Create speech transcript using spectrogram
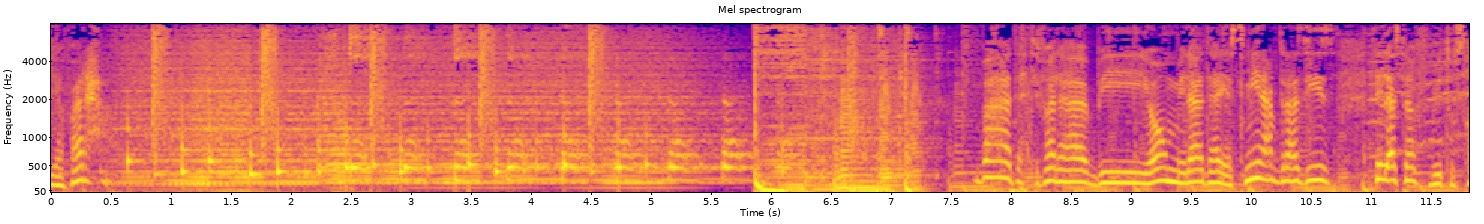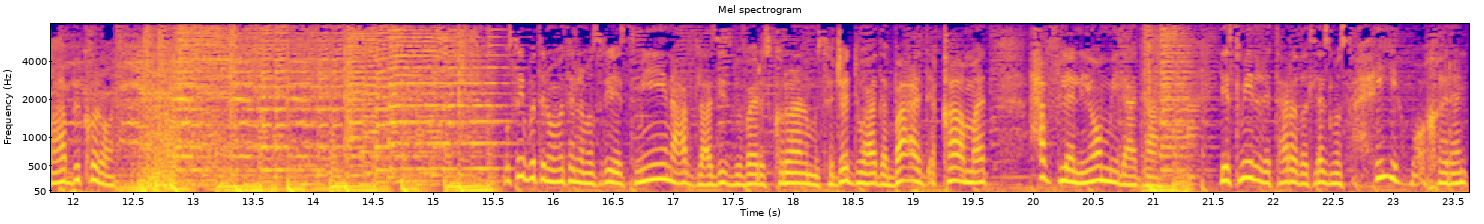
يا فرحة. بعد احتفالها بيوم ميلادها ياسمين عبد العزيز للأسف بتصاب بكورونا. أصيبت الممثلة المصرية ياسمين عبد العزيز بفيروس كورونا المستجد وهذا بعد إقامة حفلة اليوم ميلادها. ياسمين اللي تعرضت لأزمة صحية مؤخرا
